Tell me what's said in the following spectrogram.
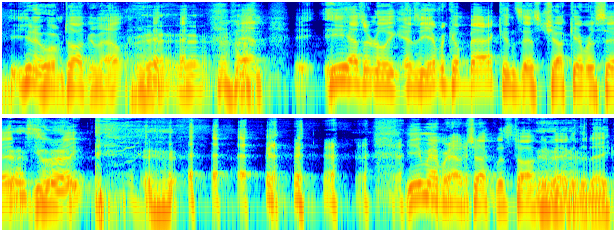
you know who I'm talking about. Yeah. and he hasn't really. Has he ever come back and as Chuck ever said, That's "You were right. right." you remember how Chuck was talking back in the day?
